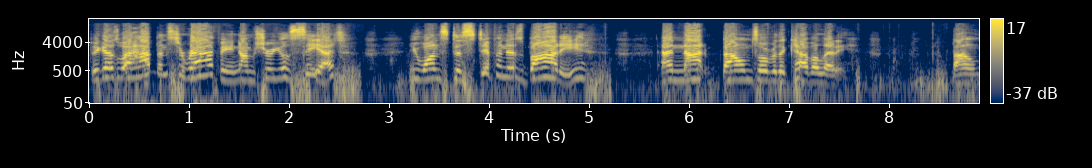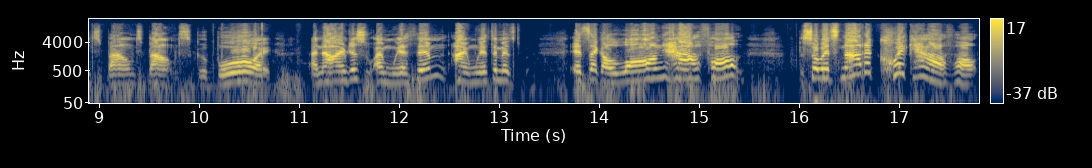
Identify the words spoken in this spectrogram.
Because what happens to Raphi, I'm sure you'll see it, he wants to stiffen his body and not bounce over the cavaletti. Bounce, bounce, bounce. Good boy. And now I'm just, I'm with him. I'm with him. It's, it's like a long half halt. So it's not a quick half halt.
